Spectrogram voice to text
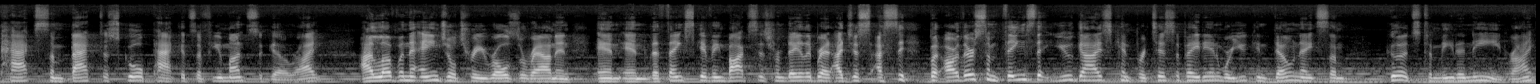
packed some back to school packets a few months ago, right? I love when the angel tree rolls around and, and, and the Thanksgiving boxes from Daily Bread. I just, I see, but are there some things that you guys can participate in where you can donate some goods to meet a need, right?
